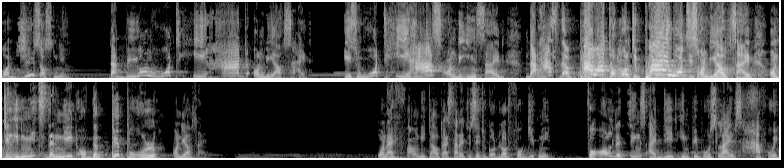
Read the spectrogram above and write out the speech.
But Jesus knew that beyond what he had on the outside is what he has on the inside that has the power to multiply what is on the outside until it meets the need of the people on the outside. When I found it out, I started to say to God, Lord, forgive me for all the things I did in people's lives halfway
